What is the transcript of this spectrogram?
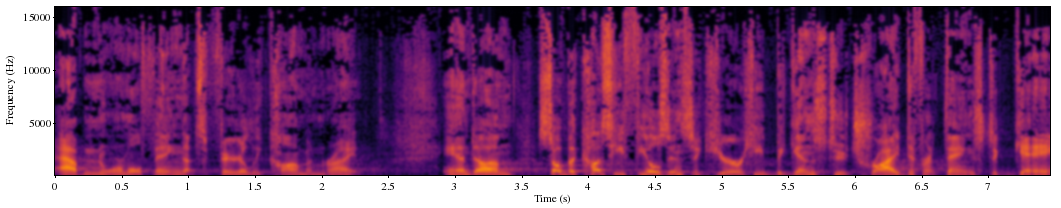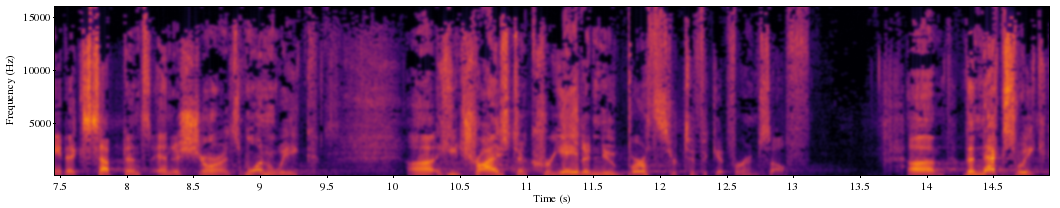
abnormal thing, that's fairly common, right? And um, so, because he feels insecure, he begins to try different things to gain acceptance and assurance. One week, uh, he tries to create a new birth certificate for himself. Uh, the next week,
